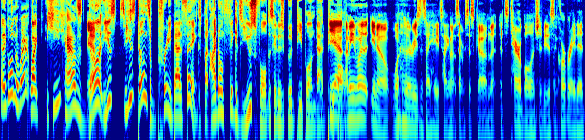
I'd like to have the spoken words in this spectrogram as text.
and they go on the right. Like he has Yeah. done, he's he's done some pretty bad things, but I don't think it's useful to say there's good people and bad people. Yeah, I mean, one of the, you know one of the reasons I hate talking about San Francisco and that it's terrible and should be disincorporated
